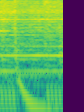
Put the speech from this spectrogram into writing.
good.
